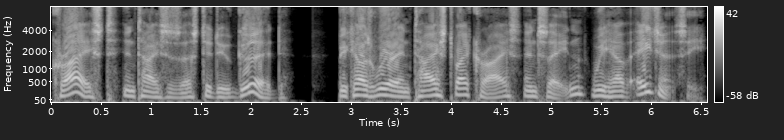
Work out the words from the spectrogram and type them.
Christ entices us to do good. Because we are enticed by Christ and Satan, we have agency.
